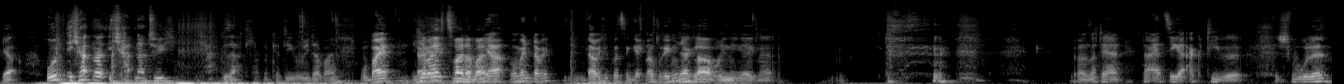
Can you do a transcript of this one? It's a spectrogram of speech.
Ja. Und ich hatte ich hab natürlich, ich habe gesagt, ich habe eine Kategorie dabei. Wobei, Ich habe eigentlich zwei dabei. Ja, Moment, darf ich, darf ich dir kurz den Gag noch bringen? Ja, klar, bring die Gag. Ne. Wenn man sagt, der, der einzige aktive Schwule,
